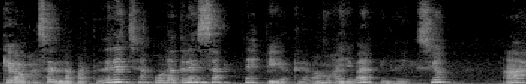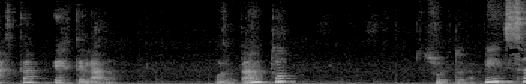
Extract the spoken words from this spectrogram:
que vamos a hacer en la parte derecha? Una trenza espiga que la vamos a llevar en la dirección hasta este lado. Por lo tanto, suelto la pinza,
